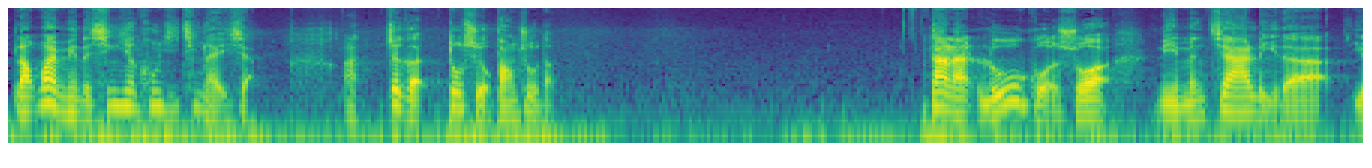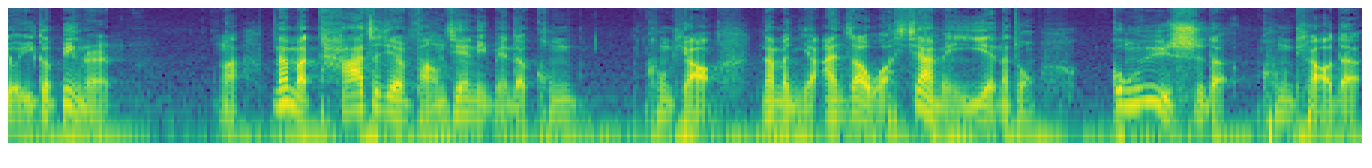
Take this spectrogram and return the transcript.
让外面的新鲜空气进来一下，啊，这个都是有帮助的。当然，如果说你们家里的有一个病人，啊，那么他这间房间里面的空空调，那么你要按照我下面一页那种公寓式的空调的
